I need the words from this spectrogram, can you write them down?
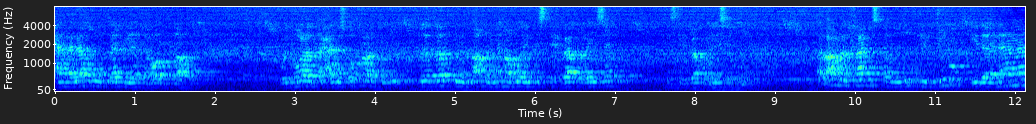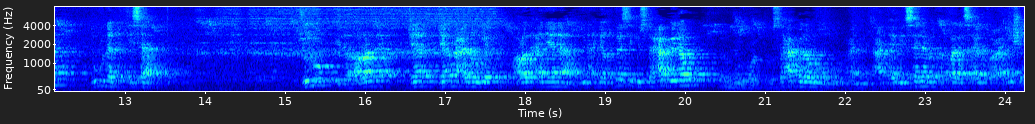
حمله فليتوضأ. وإن ورد أحاديث أخرى تذكر الأمر انما هو الاستحباب وليس الاستحباب وليس الوجوب الأمر الخامس الوضوء للجنب إذا نام دون اغتسال. جنب إذا اراد جا- جامع زوجته أراد أن ينام. دون أن يغتسل يستحب له يستحب له. الوضوء عن عن أبي سلمة قال سألت عائشة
